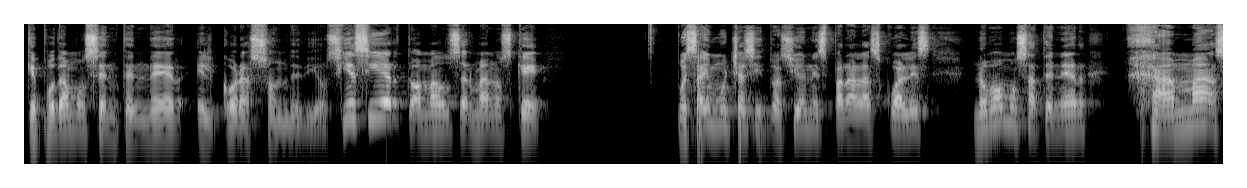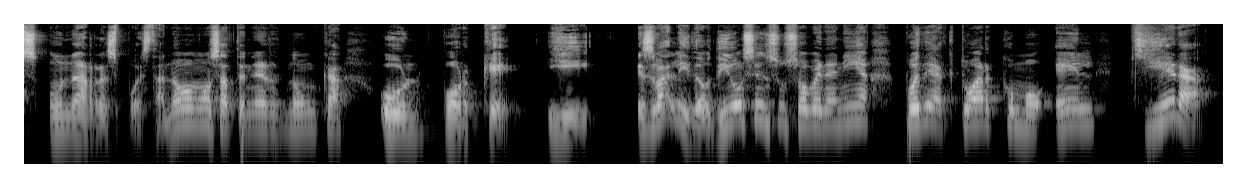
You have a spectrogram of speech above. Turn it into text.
que podamos entender el corazón de Dios. Y es cierto, amados hermanos, que pues hay muchas situaciones para las cuales no vamos a tener jamás una respuesta, no vamos a tener nunca un por qué. Y es válido, Dios en su soberanía puede actuar como Él quiera.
